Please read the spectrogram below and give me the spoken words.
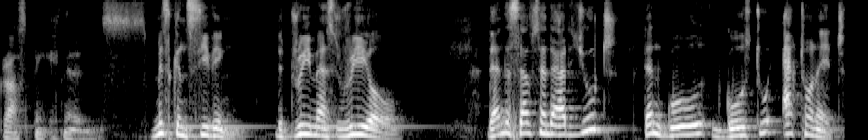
grasping ignorance, misconceiving the dream as real. Then the self centered attitude then go, goes to act on it.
